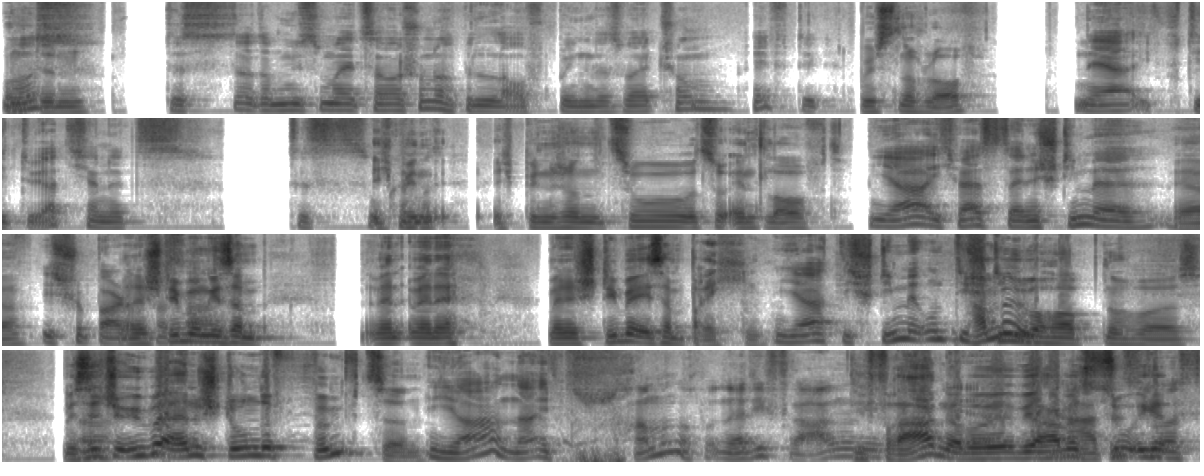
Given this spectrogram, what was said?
Was? Das, da müssen wir jetzt aber schon noch ein bisschen aufbringen. Das war jetzt schon heftig. willst du noch Lauf? Naja, die Törtchen jetzt. Das so Ich bin, ich bin schon zu, zu entlauft. ja, ich weiß, deine Stimme Ja. ist schon bald. Meine am Stimmung ist am. Meine, meine, meine Stimme ist am Brechen. Ja, die Stimme und die haben wir Stimme. überhaupt noch was? Wir sind schon über eine Stunde 15. Ja, nein, haben wir noch. Na, die Fragen. Die Fragen, aber wir, wir haben Ja, jetzt zu. Ich, jetzt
